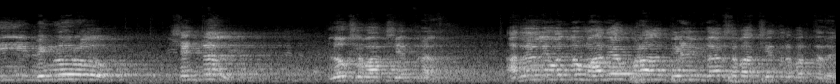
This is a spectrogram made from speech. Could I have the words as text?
ಈ ಬೆಂಗಳೂರು ಸೆಂಟ್ರಲ್ ಲೋಕಸಭಾ ಕ್ಷೇತ್ರ, ಅದರಲ್ಲಿ ಒಂದು ಮಹದೇವಪುರ ಅಂತ ಹೇಳಿ ವಿಧಾನಸಭಾ ಕ್ಷೇತ್ರ ಬರ್ತದೆ.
